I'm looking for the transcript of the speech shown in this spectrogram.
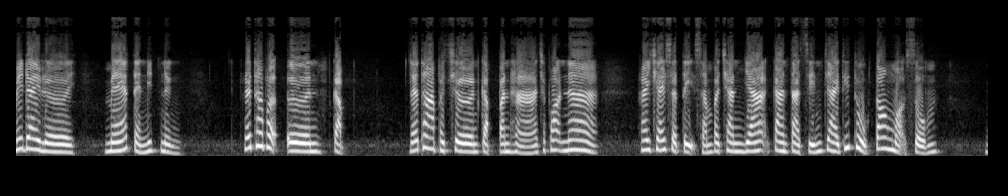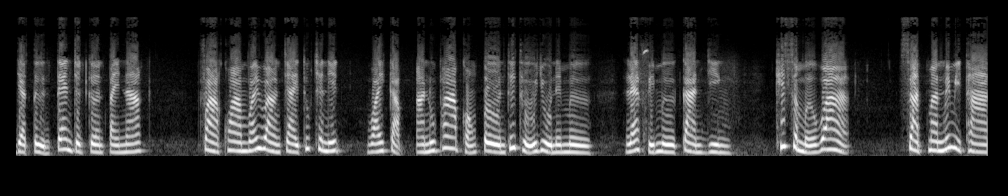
ไม่ได้เลย แม้แต่นิดหนึ่ง และถ้าเผอิญกับ และถ้าเผชิญกับปัญหาเฉพาะหน้า ให้ใช้สติสัมปชัญญะการตัดสินใจที่ถูกต้องเหมาะสม อย่าตื่นเต้นจนเกินไปนัก ฝากความไว้วางใจทุกชนิดไว้กับอนุภาพของปืนที่ถืออยู่ในมือ และฝีมือการยิง คิดเสมอว่า สัตว์มันไม่มีทาง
